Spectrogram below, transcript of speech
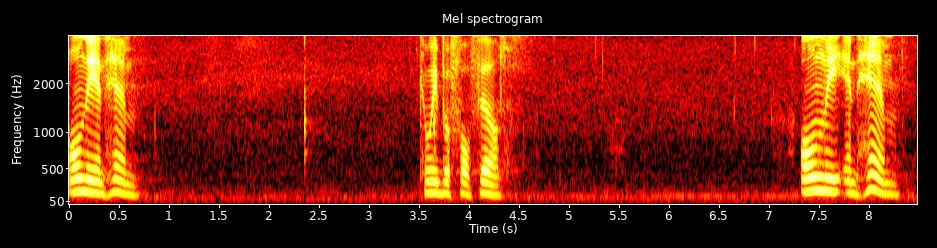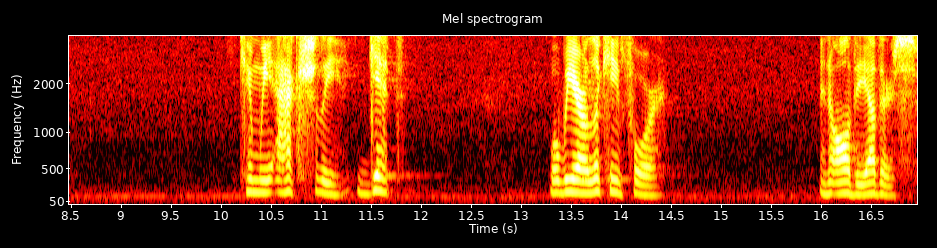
Only in him can we be fulfilled. Only in him can we actually get what we are looking for in all the others?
